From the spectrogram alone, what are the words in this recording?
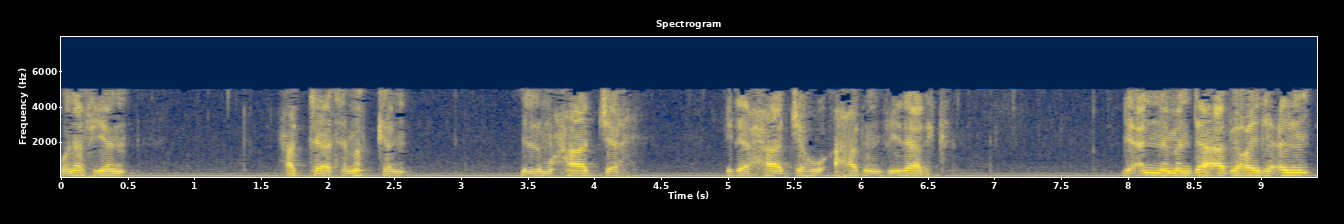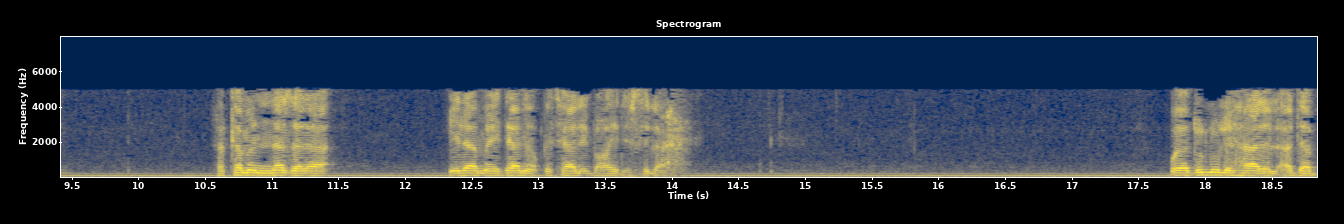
ونفيا حتى يتمكن من المحاجة إذا حاجة أحد في ذلك. لأن من دعا بغير علم فكمن نزل إلى ميدان القتال بغير سلاح. ويدل لهذا الأدب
